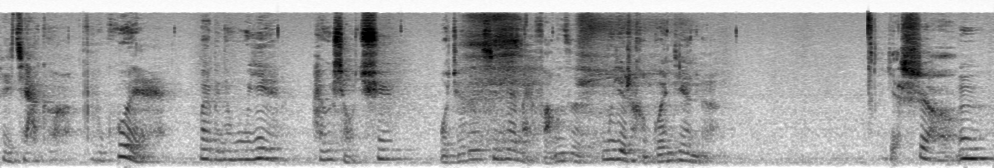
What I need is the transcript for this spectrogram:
这价格不贵，外边的物业还有小区，我觉得现在买房子物业是很关键的。也是啊，嗯。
